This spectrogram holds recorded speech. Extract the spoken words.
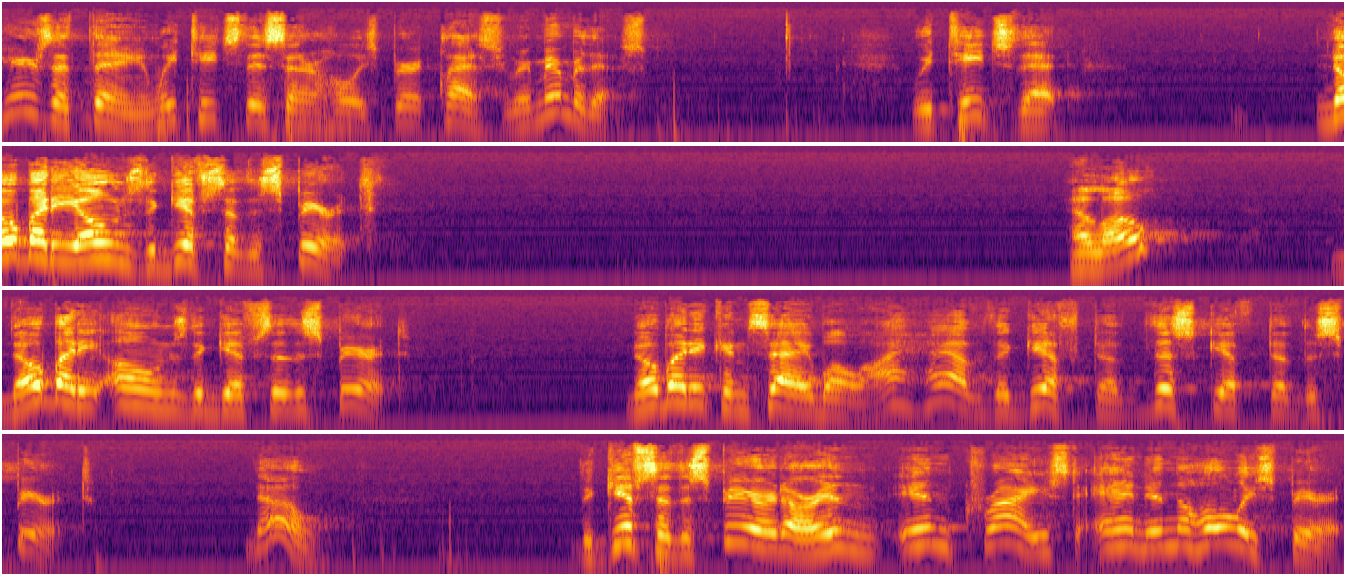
here's the thing, and we teach this in our Holy Spirit class. Remember this. We teach that Nobody owns the gifts of the Spirit. Hello? Nobody owns the gifts of the Spirit. Nobody can say, Well, I have the gift of this gift of the Spirit. No. The gifts of the Spirit are in, in Christ and in the Holy Spirit.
